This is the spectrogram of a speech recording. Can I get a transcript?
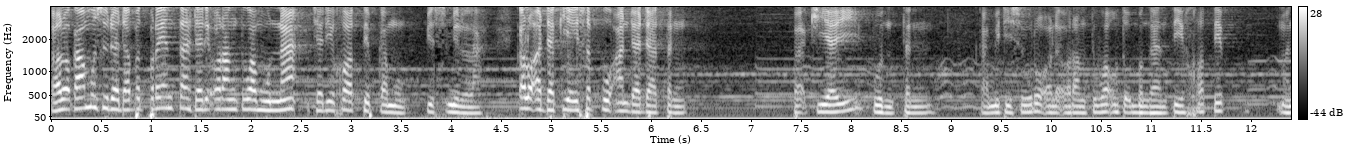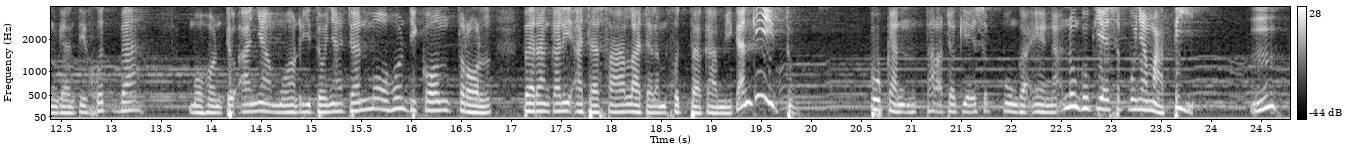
Kalau kamu sudah dapat perintah dari orang tua nak jadi khotib kamu. Bismillah. Kalau ada kiai sepuh Anda datang. Pak Kiai punten. Kami disuruh oleh orang tua untuk mengganti khotib mengganti khutbah. Mohon doanya mohon ridhonya dan mohon dikontrol. Barangkali ada salah dalam khutbah kami. Kan gitu? Bukan ntar ada kiai sepuh nggak enak. Nunggu kiai sepuhnya mati. Hmm?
